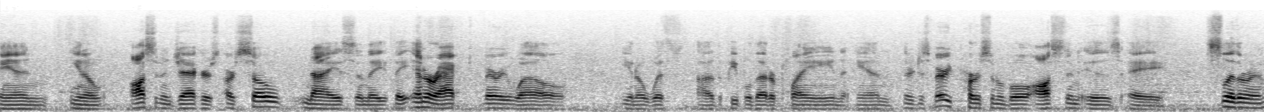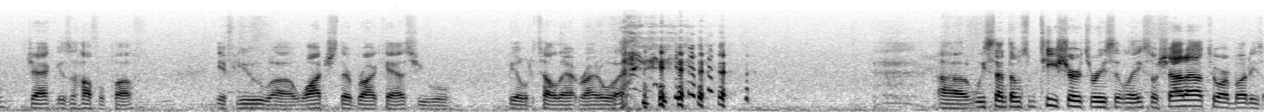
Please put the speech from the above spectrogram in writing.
and you know Austin and Jackers are so nice and they they interact very well you know with uh, the people that are playing and they're just very personable. Austin is a Slytherin. Jack is a Hufflepuff. If you uh, watch their broadcast you will be able to tell that right away Uh, we sent them some T-shirts recently, so shout out to our buddies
